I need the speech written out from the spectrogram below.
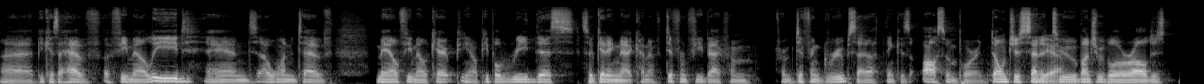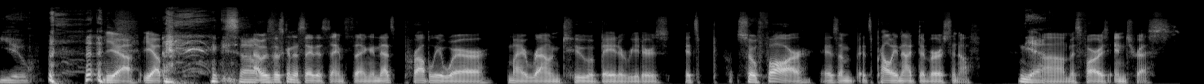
uh, because I have a female lead, and I wanted to have male, female, care, you know, people read this. So getting that kind of different feedback from from different groups, that I think is also important. Don't just send it Yeah. to a bunch of people who are all just you. yeah. Yep. so I was just going to say the same thing, and that's probably where my round two of beta readers. It's so far as I'm. It's probably not diverse enough yeah, um, as far as interests.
